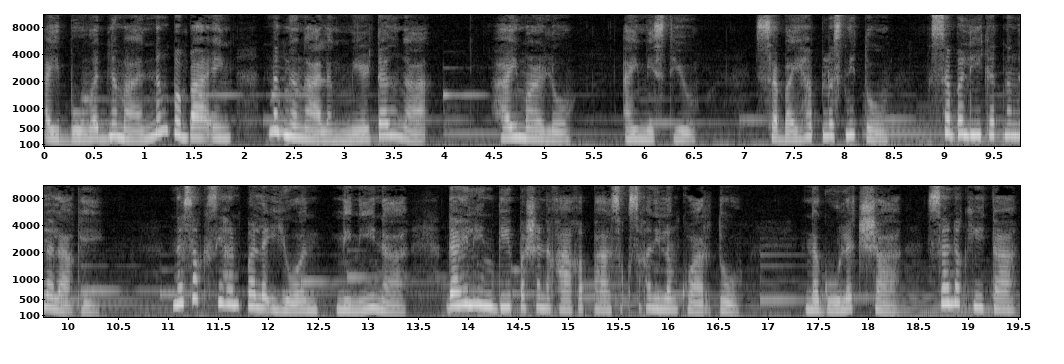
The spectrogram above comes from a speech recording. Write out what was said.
ay bungad naman ng babaeng nagngangalang Myrtle nga. Hi Marlo, I missed you. Sabay haplos nito sa balikat ng lalaki. Nasaksihan pala iyon ni Nina dahil hindi pa siya nakakapasok sa kanilang kwarto. Nagulat siya sa nakita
